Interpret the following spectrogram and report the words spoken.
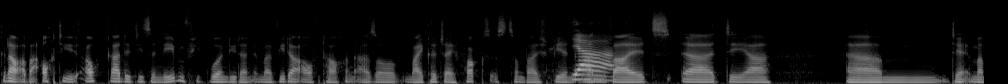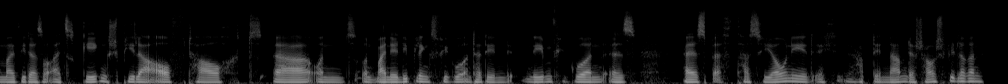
genau, aber auch die, auch gerade diese Nebenfiguren, die dann immer wieder auftauchen. Also Michael J. Fox ist zum Beispiel ein ja. Anwalt, äh, der ähm, der immer mal wieder so als Gegenspieler auftaucht. Äh, und, und meine Lieblingsfigur unter den Nebenfiguren ist Elspeth Tassioni. Ich habe den Namen der Schauspielerin,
